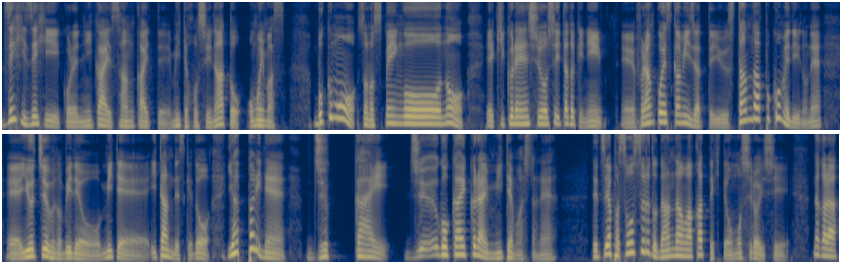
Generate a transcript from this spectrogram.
ぜひぜひこれ2回3回って見てほしいなと思います僕もそのスペイン語の、え聞く練習をしていた時に、えー、フランコ・エスカミージャっていうスタンドアップコメディのね、えー、YouTube のビデオを見ていたんですけどやっぱりね10回15回くらい見てましたね。でやっぱそうするとだんだん分かってきて面白いしだから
